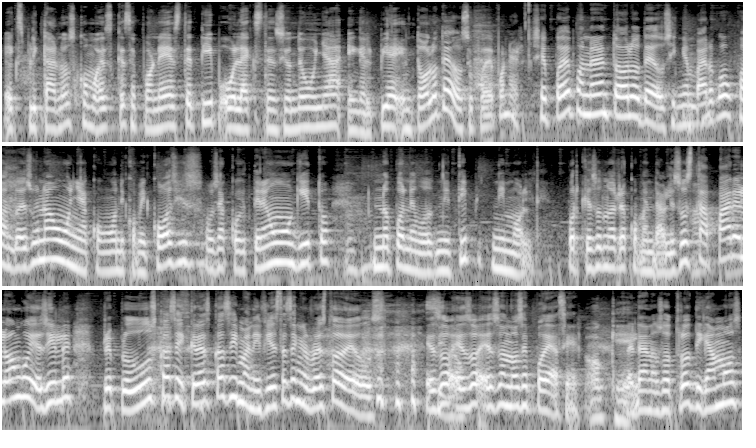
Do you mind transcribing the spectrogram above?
Explicarnos cómo es que se pone este tip o la extensión de uña en el pie. ¿En todos los dedos se puede poner? Se puede poner en todos los dedos. Sin embargo, cuando es una uña con onicomicosis, o sea, que tiene un honguito, no ponemos ni tip ni molde porque eso no es recomendable. Eso es ah, tapar el hongo y decirle reproduzcase y crezcas y manifiestas en el resto de dedos. Eso, eso, eso no se puede hacer. ¿verdad? Nosotros, digamos,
